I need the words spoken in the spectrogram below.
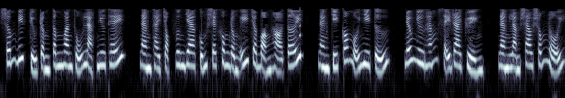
sớm biết triệu trầm tâm ngoan thủ lạc như thế, nàng thài chọc vương gia cũng sẽ không đồng ý cho bọn họ tới, nàng chỉ có mỗi nhi tử, nếu như hắn xảy ra chuyện, nàng làm sao sống nổi,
